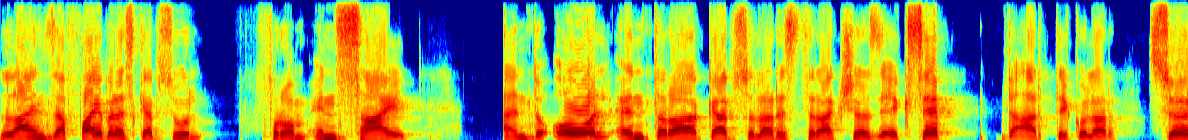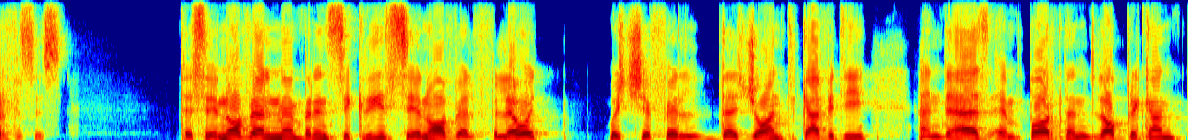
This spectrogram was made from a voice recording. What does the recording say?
lines the fibrous capsule from inside and all intracapsular structures except the articular surfaces. The synovial membrane secretes synovial fluid which fill the joint cavity and has important lubricant,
